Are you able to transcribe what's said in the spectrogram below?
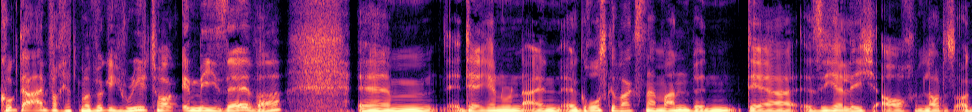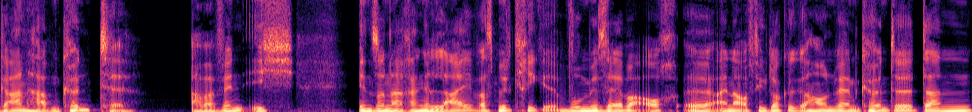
gucke da einfach jetzt mal wirklich Real Talk in mich selber, ähm, der ja nun ein äh, großgewachsener Mann bin, der sicherlich auch ein lautes Organ haben könnte. Aber wenn ich in so einer Rangelei was mitkriege, wo mir selber auch äh, einer auf die Glocke gehauen werden könnte, dann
